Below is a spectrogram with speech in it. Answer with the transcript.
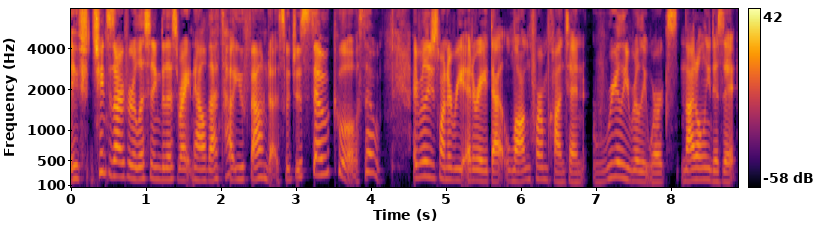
if chances are if you're listening to this right now that's how you found us which is so cool. So i really just want to reiterate that long form content really really works. Not only does it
